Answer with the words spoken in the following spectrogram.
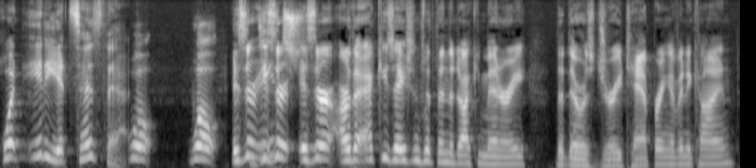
What idiot says that? Well, well, is there is there Dean's- is there are there accusations within the documentary that there was jury tampering of any kind?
